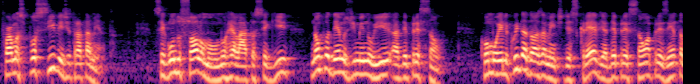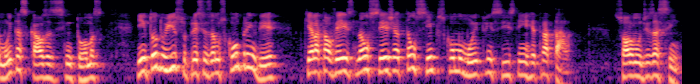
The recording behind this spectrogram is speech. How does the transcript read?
formas possíveis de tratamento. Segundo Solomon, no relato a seguir, não podemos diminuir a depressão. Como ele cuidadosamente descreve, a depressão apresenta muitas causas e sintomas, e em tudo isso precisamos compreender que ela talvez não seja tão simples como muito insistem em retratá-la. Solomon diz assim:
